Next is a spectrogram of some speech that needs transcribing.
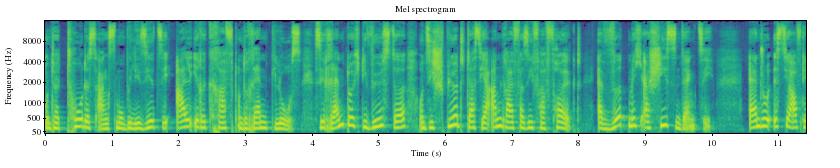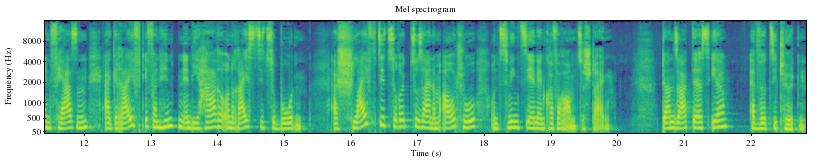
Unter Todesangst mobilisiert sie all ihre Kraft und rennt los. Sie rennt durch die Wüste und sie spürt, dass ihr Angreifer sie verfolgt. Er wird mich erschießen, denkt sie. Andrew ist ihr auf den Fersen, er greift ihr von hinten in die Haare und reißt sie zu Boden. Er schleift sie zurück zu seinem Auto und zwingt sie in den Kofferraum zu steigen. Dann sagt er es ihr, er wird sie töten.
